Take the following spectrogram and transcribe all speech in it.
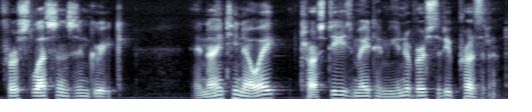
First Lessons in Greek. In 1908, trustees made him university president.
